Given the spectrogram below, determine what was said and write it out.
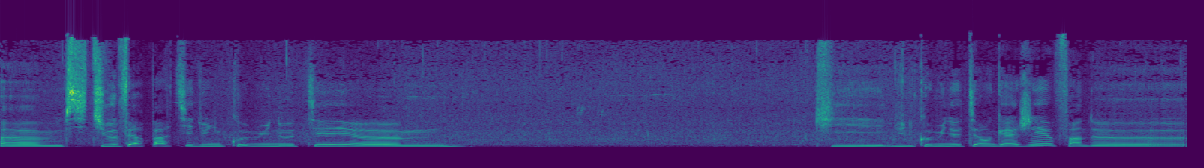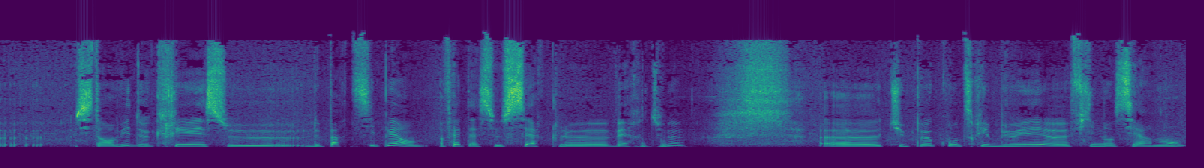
euh, si tu veux faire partie d'une communauté d'une communauté engagée, enfin de si tu as envie de créer ce de participer en, fait à ce cercle vertueux, euh, tu peux contribuer financièrement.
